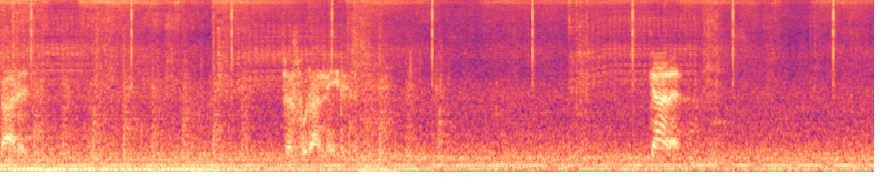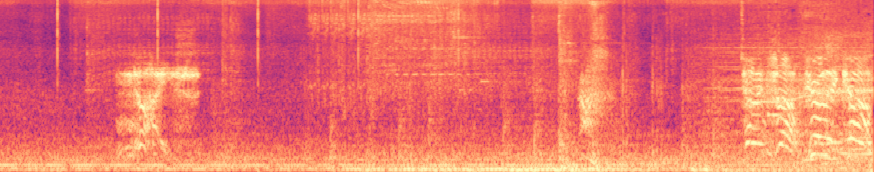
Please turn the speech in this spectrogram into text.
Got it. Just what I needed. Got it. Nice. Time's up. Here they come.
